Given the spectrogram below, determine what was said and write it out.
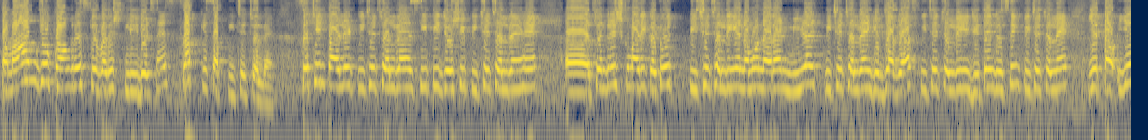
तमाम जो कांग्रेस के वरिष्ठ लीडर्स हैं, सब के सब पीछे चल रहे हैं। सचिन पायलट पीछे चल रहे हैं सीपी जोशी पीछे चल रहे हैं चंद्रेश कुमारी कटोच पीछे चल रही है, नमो नारायण मीणा पीछे चल रहे हैं, गिरजा व्यास पीछे चल रही है, जितेंद्र सिंह पीछे चल रहे हैं। ये ये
